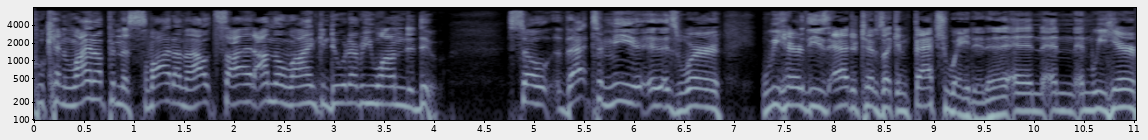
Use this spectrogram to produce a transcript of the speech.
who can line up in the slot on the outside, on the line, can do whatever you want him to do. So that to me is where we hear these adjectives like infatuated and, and, and, we hear,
